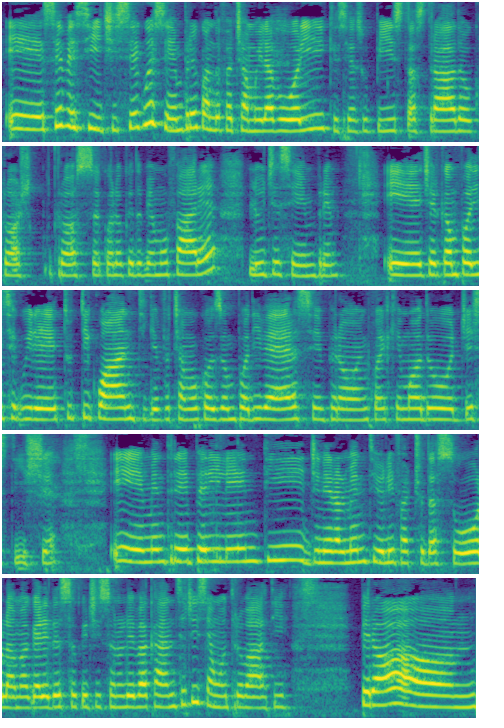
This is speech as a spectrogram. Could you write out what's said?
E Seve sì, ci segue sempre quando facciamo i lavori, che sia su pista, strada o cross, cross quello che dobbiamo fare, lui c'è sempre. E cerca un po' di seguire tutti quanti, che facciamo cose un po' diverse, però in qualche modo gestisce e mentre per i lenti generalmente io li faccio da sola, magari adesso che ci sono le vacanze ci siamo trovati, però mm,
